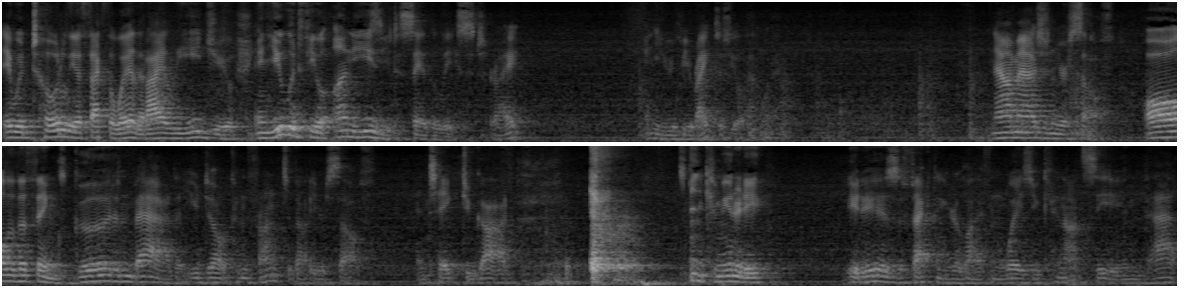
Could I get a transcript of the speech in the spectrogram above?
It would totally affect the way that I lead you, and you would feel uneasy to say the least, right? And you would be right to feel that way. Now imagine yourself, all of the things, good and bad, that you don't confront about yourself and take to God. in community, it is affecting your life in ways you cannot see, and that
